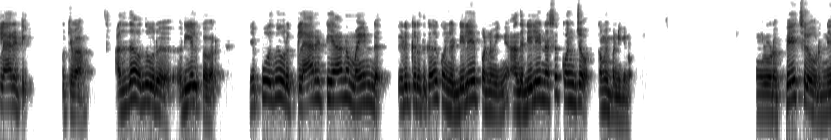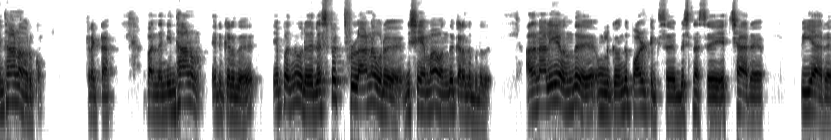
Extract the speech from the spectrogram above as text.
கிளாரிட்டி ஓகேவா அதுதான் வந்து ஒரு ரியல் பவர் எப்போதுமே ஒரு கிளாரிட்டியான மைண்டு எடுக்கிறதுக்காக கொஞ்சம் டிலே பண்ணுவீங்க. அந்த டிலேனஸை கொஞ்சம் கம்மி பண்ணிக்கணும். உங்களோட பேச்சில் ஒரு நிதானம் இருக்கும். கரெக்டா அப்போ அந்த நிதானம் இருக்கிறது எப்போதுமே ஒரு ரெஸ்பெக்ட்ஃபுல்லான ஒரு விஷயமா வந்து கருதப்படுது. அதனாலேயே வந்து உங்களுக்கு வந்து பாலிடிக்ஸு பிஸ்னஸ்ஸு ஹெச்ஆரு பிஆர்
